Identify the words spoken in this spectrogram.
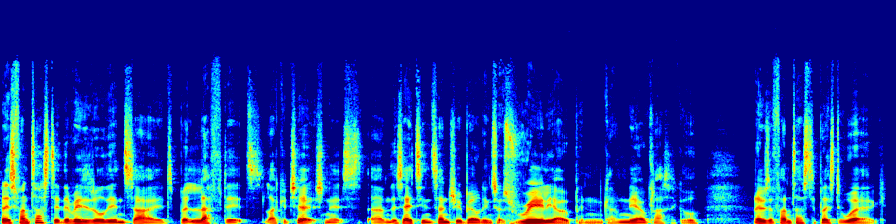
And it's fantastic. They redid all the inside, but left it like a church. And it's um, this 18th century building, so it's really open, kind of neoclassical. And it was a fantastic place to work.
